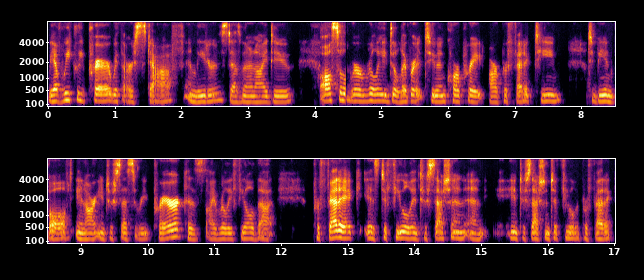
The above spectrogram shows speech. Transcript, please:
We have weekly prayer with our staff and leaders, Desmond and I do. Also, we're really deliberate to incorporate our prophetic team to be involved in our intercessory prayer because I really feel that prophetic is to fuel intercession and intercession to fuel the prophetic.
